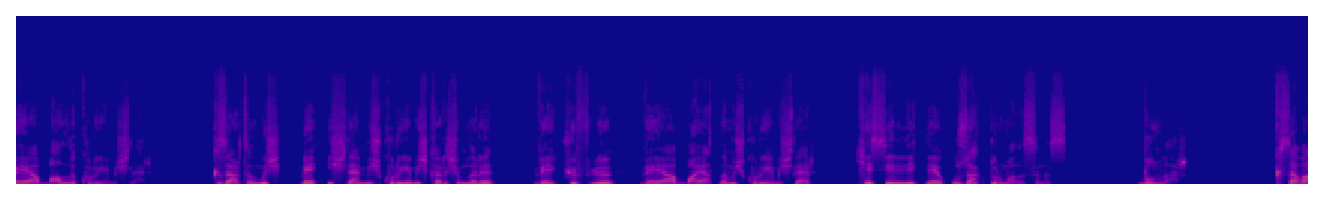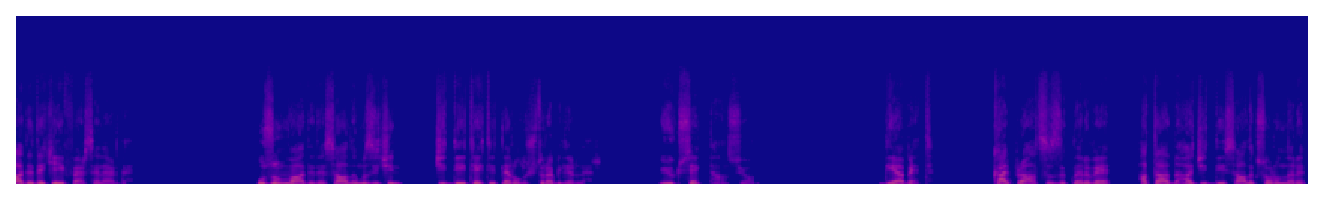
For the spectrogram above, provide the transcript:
veya ballı kuru yemişler, kızartılmış ve işlenmiş kuru yemiş karışımları ve küflü veya bayatlamış kuru yemişler kesinlikle uzak durmalısınız. Bunlar. Kısa vadede keyif verseler de. Uzun vadede sağlığımız için ciddi tehditler oluşturabilirler. Yüksek tansiyon, diyabet, kalp rahatsızlıkları ve hatta daha ciddi sağlık sorunları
